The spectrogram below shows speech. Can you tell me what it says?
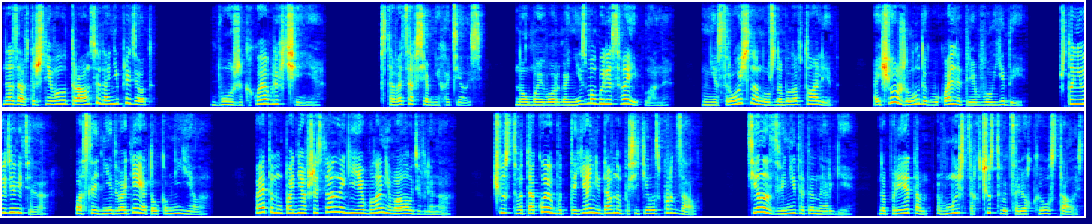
До завтрашнего утра он сюда не придет. Боже, какое облегчение. Вставать совсем не хотелось. Но у моего организма были свои планы. Мне срочно нужно было в туалет. А еще желудок буквально требовал еды. Что неудивительно, последние два дня я толком не ела. Поэтому, поднявшись на ноги, я была немало удивлена. Чувство такое, будто я недавно посетила спортзал. Тело звенит от энергии но при этом в мышцах чувствуется легкая усталость.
